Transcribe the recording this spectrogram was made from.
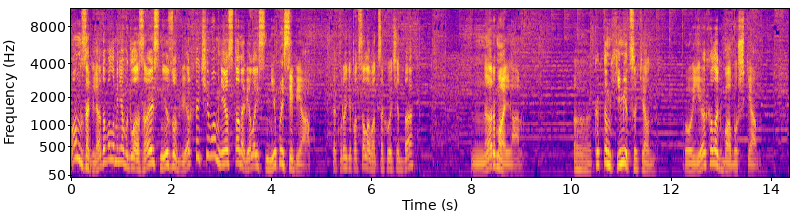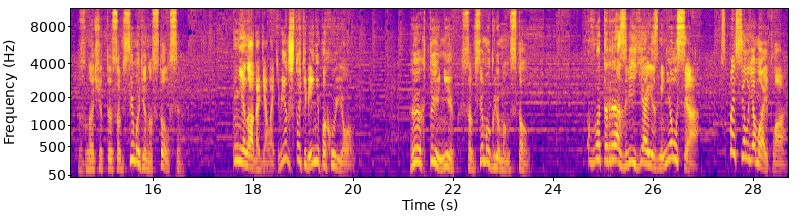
Он заглядывал мне в глаза снизу вверх, отчего мне становилось не по себе. Как вроде поцеловаться хочет, да? Нормально. Э, как там Химицутян? Уехала к бабушке. Значит, ты совсем один остался? Не надо делать вид, что тебе не похую. Эх ты, Ник, совсем угрюмым стал. Вот разве я изменился? Спросил я Майкла.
